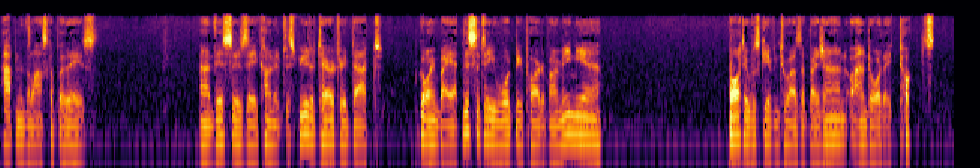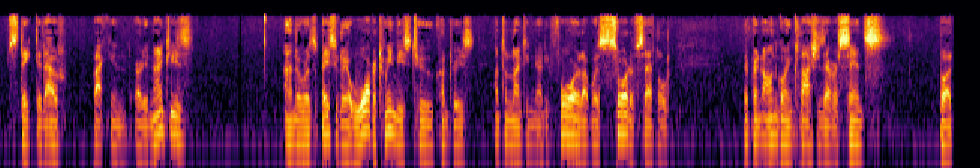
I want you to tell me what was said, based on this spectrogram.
happened in the last couple of days. And this is a kind of disputed territory that, going by ethnicity, would be part of Armenia, but it was given to Azerbaijan, and or they took staked it out back in early 90s, and there was basically a war between these two countries until 1994. That was sort of settled. There have been ongoing clashes ever since, but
